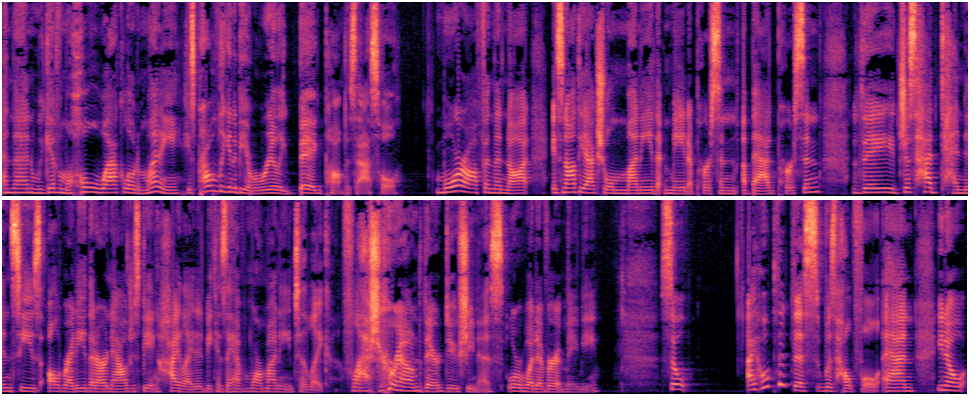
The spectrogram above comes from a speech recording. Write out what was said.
and then we give him a whole whack load of money, he's probably going to be a really big pompous asshole. More often than not, it's not the actual money that made a person a bad person. They just had tendencies already that are now just being highlighted because they have more money to like flash around their douchiness or whatever it may be. So I hope that this was helpful. And, you know,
